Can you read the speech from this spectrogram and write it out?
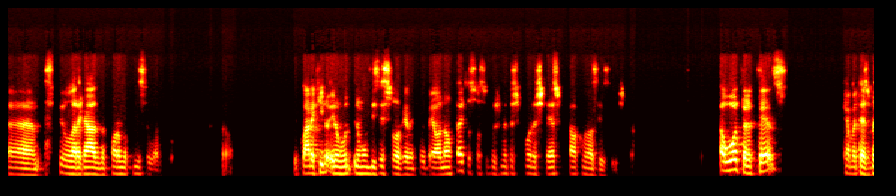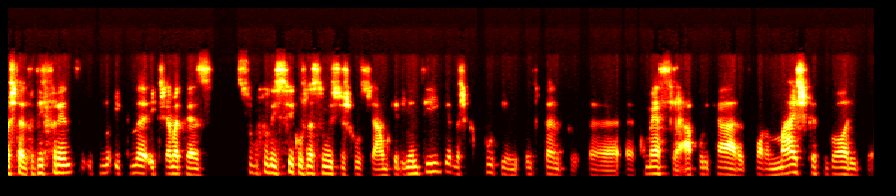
uh, se ter largado da forma como se largou. E claro, aqui eu não, vou, não vou dizer se o largamento foi bem ou não feito, só simplesmente a expor as teses tal como elas existem. A outra tese, que é uma tese bastante diferente e que, e que chama tese, sobretudo em círculos nacionalistas russos, já um bocadinho antiga, mas que Putin, entretanto, uh, começa a aplicar de forma mais categórica,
